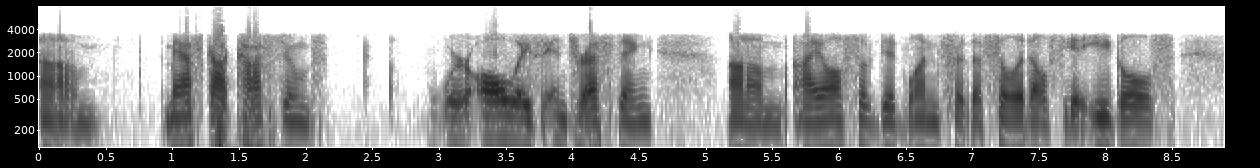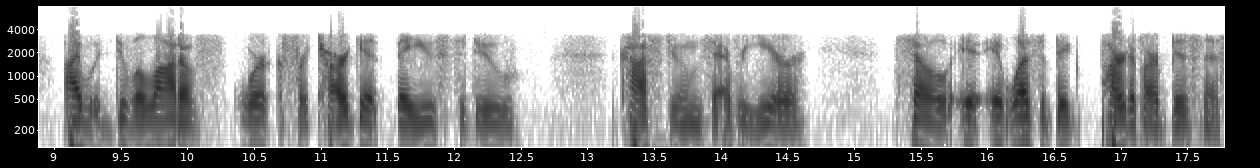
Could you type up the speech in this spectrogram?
Um, mascot costumes were always interesting. Um, I also did one for the Philadelphia Eagles. I would do a lot of work for Target. They used to do costumes every year. So it, it was a big part of our business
